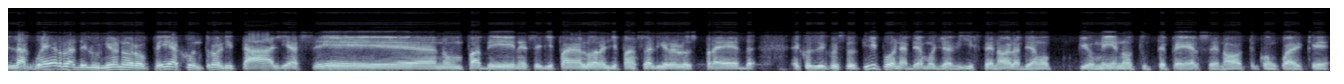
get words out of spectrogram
la guerra dell'Unione Europea contro l'Italia, se eh, non fa bene, se gli fa, allora gli fanno salire lo spread e cose di questo tipo, ne abbiamo già viste, no? le abbiamo più o meno tutte perse, no? con qualche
